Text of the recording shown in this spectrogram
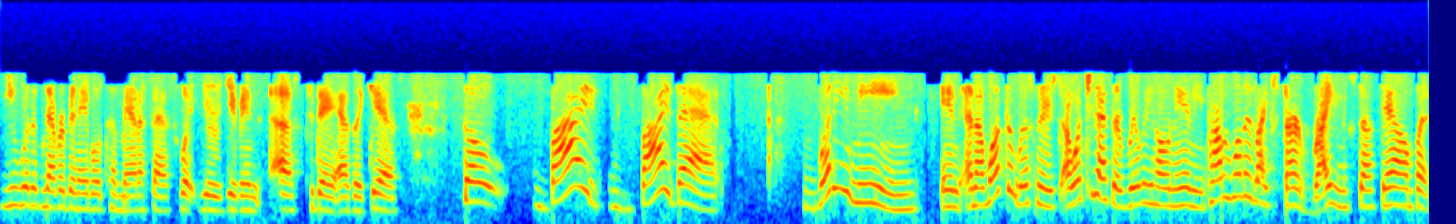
you would have never been able to manifest what you're giving us today as a gift. So by by that, what do you mean and and I want the listeners, I want you guys to really hone in. You probably want to like start writing stuff down, but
